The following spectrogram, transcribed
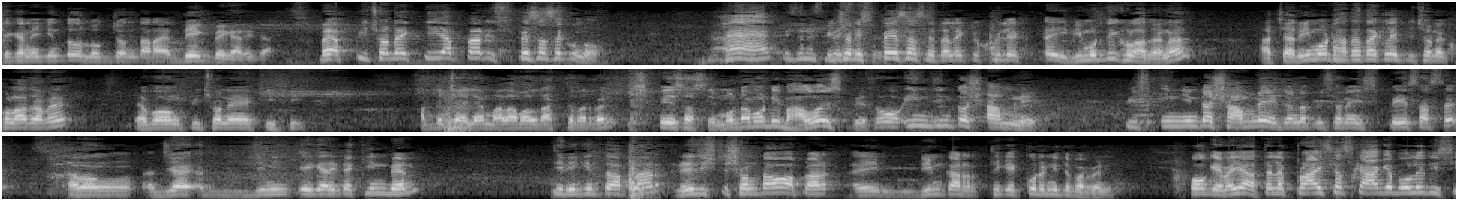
সেখানে কিন্তু লোকজন দাঁড়ায় দেখবে গাড়িটা। ভাইয়া পিছনে কি আপনার স্পেস আছে কোনো? হ্যাঁ পিছনে পিছনে স্পেস আছে তাহলে একটু খুলে এই রিমোট দিয়ে খোলা যায় না? আচ্ছা রিমোট হাতে থাকলে পিছনে খোলা যাবে এবং পিছনে কি আপনি চাইলে মালামাল রাখতে পারবেন। স্পেস আছে মোটামুটি ভালো স্পেস। ও ইঞ্জিন তো সামনে। ইঞ্জিনটা সামনে এই জন্য পিছনে স্পেস আছে। এবং যে যিনি এই গাড়িটা কিনবেন তিনি কিন্তু আপনার রেজিস্ট্রেশনটাও আপনার এই ড্রিম কার থেকে করে নিতে পারবেন। ওকে ভাইয়া তাহলে প্রাইস আজকে আগে বলে দিছি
